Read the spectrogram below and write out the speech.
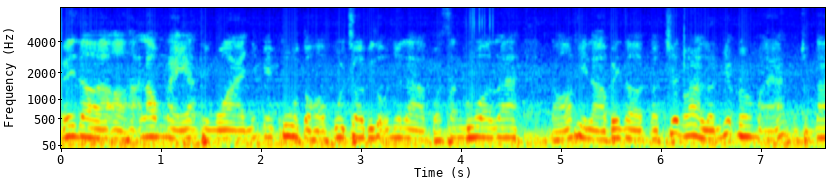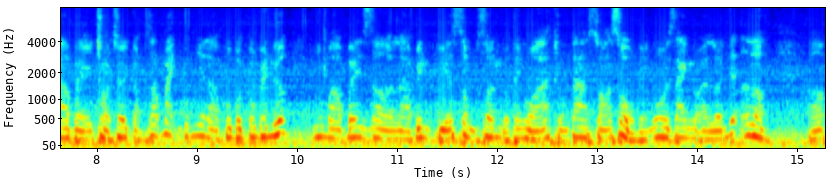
bây giờ ở Hạ Long này thì ngoài những cái khu tổ hợp vui chơi ví dụ như là của Sun World ra đó thì là bây giờ đợt trước nó là lớn nhất Đông Nam Á. Của chúng ta về trò chơi cảm giác mạnh cũng như là khu vực công viên nước. Nhưng mà bây giờ là bên phía Sầm Sơn của Thanh Hóa chúng ta xóa sổ cái ngôi danh gọi là lớn nhất nữa rồi. Đó.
